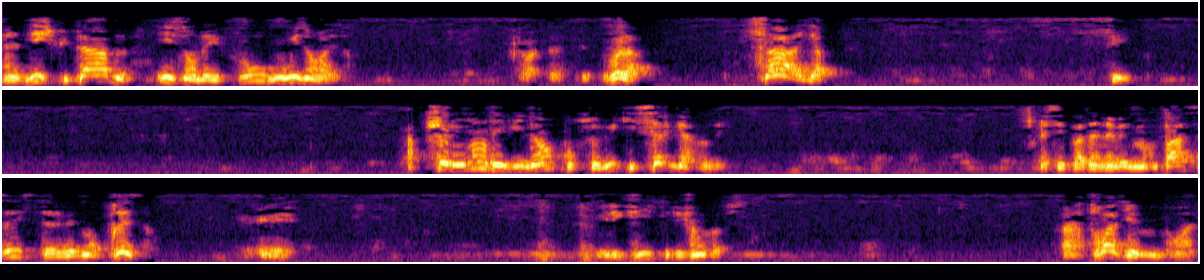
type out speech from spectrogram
indiscutable, ils sont des fous ou ils ont raison. Voilà. Ça, il y a... C'est absolument évident pour celui qui sait regarder. Et c'est pas un événement passé, c'est un événement présent. Il existe des gens comme ça. Alors, troisième point.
